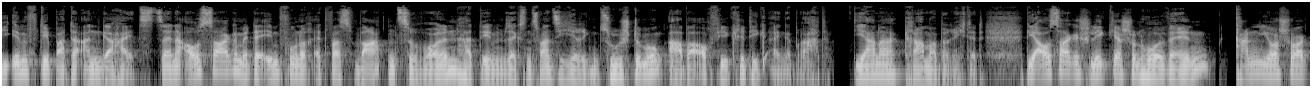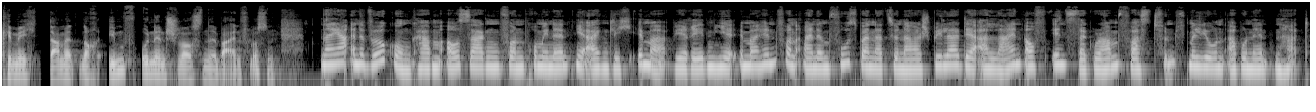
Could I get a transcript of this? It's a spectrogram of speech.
die Impfdebatte angeheizt. Seine Aussage, mit der Impfung noch etwas warten zu wollen, hat dem 26-jährigen Zustimmung, aber auch viel Kritik eingebracht. Diana Kramer berichtet. Die Aussage schlägt ja schon hohe Wellen. Kann Joshua Kimmich damit noch Impfunentschlossene beeinflussen? Naja, eine Wirkung haben Aussagen von Prominenten ja eigentlich immer. Wir reden hier immerhin von einem Fußballnationalspieler, der allein auf Instagram fast fünf Millionen Abonnenten hat.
